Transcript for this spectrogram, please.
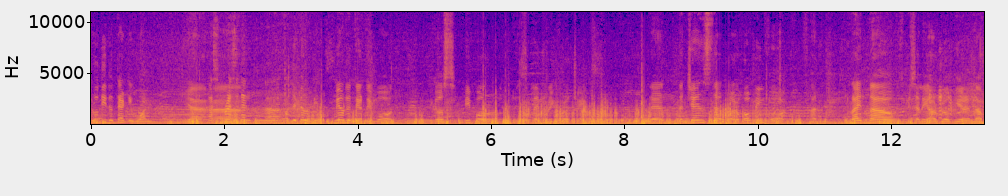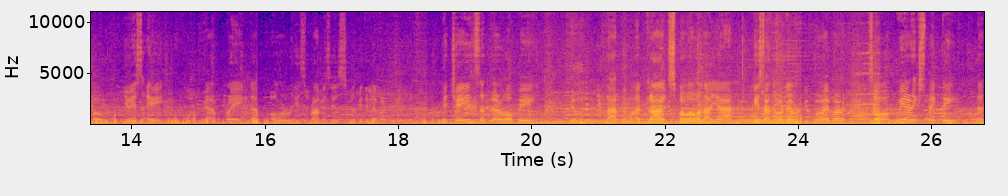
Rody Duterte won Yeah, as uh, president uh, of the Philippines? Mayor Duterte won because people is clamoring for a change. Then the change that we are hoping for, and right now, especially our group here in Davao USA, we are praying that all his promises will be delivered. The change that we are hoping, yung lahat ng mga drugs, mawawala yan, peace and order will be forever. So we are expecting that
